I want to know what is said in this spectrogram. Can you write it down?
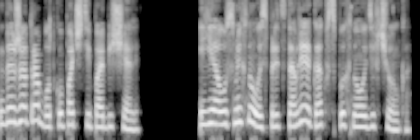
даже отработку почти пообещали. Я усмехнулась, представляя, как вспыхнула девчонка.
